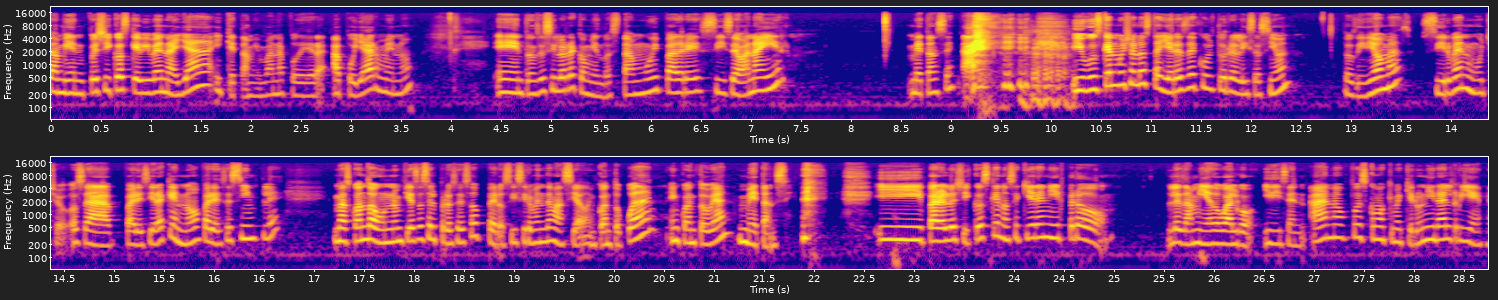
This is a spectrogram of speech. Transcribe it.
También pues chicos que viven allá y que también van a poder apoyarme, ¿no? Eh, entonces sí lo recomiendo. Está muy padre. Si se van a ir, métanse. y busquen mucho los talleres de culturalización. Los idiomas sirven mucho. O sea, pareciera que no, parece simple, más cuando aún no empiezas el proceso, pero sí sirven demasiado. En cuanto puedan, en cuanto vean, métanse. y para los chicos que no se quieren ir, pero les da miedo o algo, y dicen, ah, no, pues como que me quiero unir al RIE.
